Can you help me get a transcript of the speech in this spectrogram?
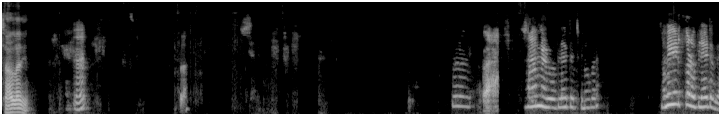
చాలా. నాన్న ప్లేట్ తెచ్చుకున్నావు కూడా మమ్మీ ఇడుకోడు ప్లేట్ ఇవ్వ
